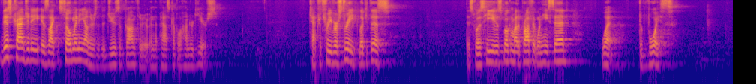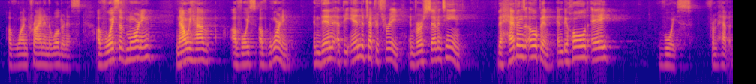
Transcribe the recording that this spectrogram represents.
this tragedy is like so many others that the Jews have gone through in the past couple of hundred years. Chapter 3, verse 3, look at this. This was he who spoken by the prophet when he said, What? The voice of one crying in the wilderness. A voice of mourning. Now we have a voice of warning. And then at the end of chapter 3, in verse 17, the heavens open, and behold, a voice from heaven.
